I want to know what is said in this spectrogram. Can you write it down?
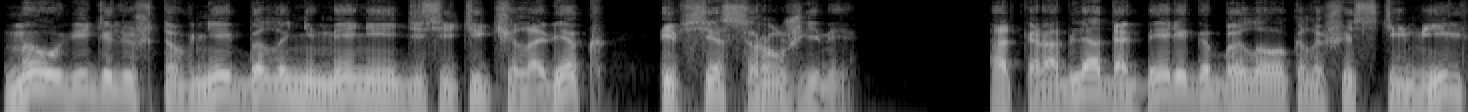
мы увидели, что в ней было не менее десяти человек, и все с ружьями. От корабля до берега было около шести миль,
